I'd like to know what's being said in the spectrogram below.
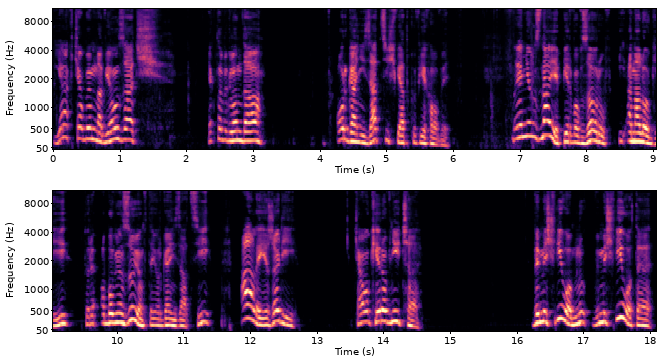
Ja chciałbym nawiązać, jak to wygląda w organizacji świadków Jehowy. No ja nie uznaję pierwowzorów i analogii, które obowiązują w tej organizacji, ale jeżeli ciało kierownicze wymyśliło, wymyśliło te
